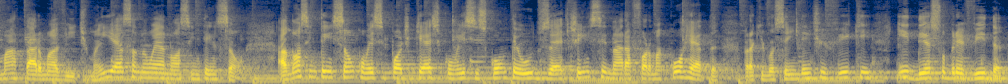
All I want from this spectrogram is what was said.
matar uma vítima. E essa não é a nossa intenção. A nossa intenção com esse podcast, com esses conteúdos, é te ensinar a forma correta para que você identifique e dê sobrevida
